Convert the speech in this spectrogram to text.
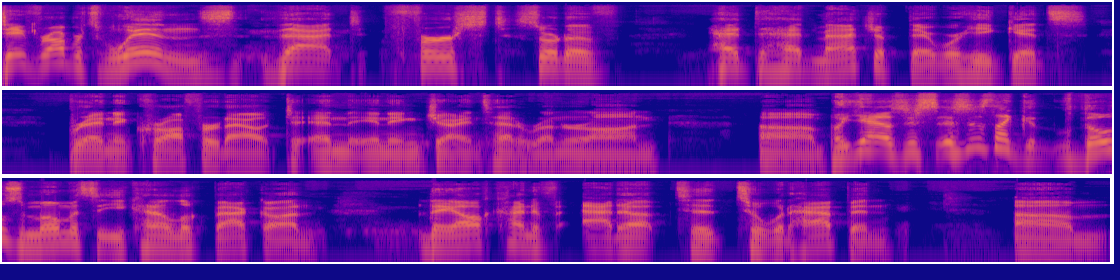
Dave Roberts wins that first sort of head to head matchup there where he gets Brandon Crawford out to end the inning. Giants had a runner on. Um, but yeah, it's just this is like those moments that you kind of look back on. They all kind of add up to to what happened. Um,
